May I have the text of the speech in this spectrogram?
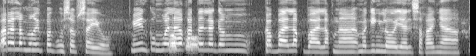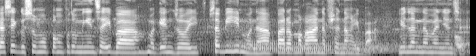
para lang makipag-usap sa'yo. Ngayon, kung wala ka Opo. talagang kabalak-balak na maging loyal sa kanya, kasi gusto mo pang tumingin sa iba, mag-enjoy, sabihin mo na para makahanap siya ng iba. Yun lang naman yun, sir.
